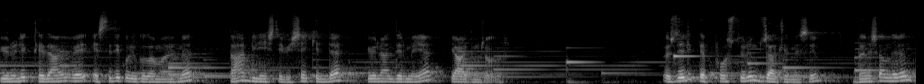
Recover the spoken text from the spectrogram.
yönelik tedavi ve estetik uygulamalarını daha bilinçli bir şekilde yönlendirmeye yardımcı olur. Özellikle postürün düzeltilmesi, danışanların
